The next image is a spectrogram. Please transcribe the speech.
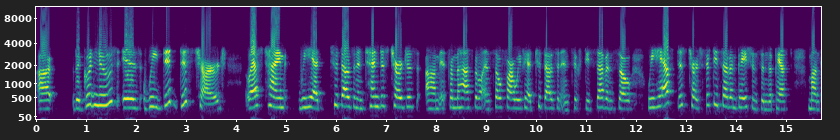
Uh, the good news is we did discharge. Last time we had 2010 discharges um, from the hospital, and so far we've had 2,067. So we have discharged 57 patients in the past month.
